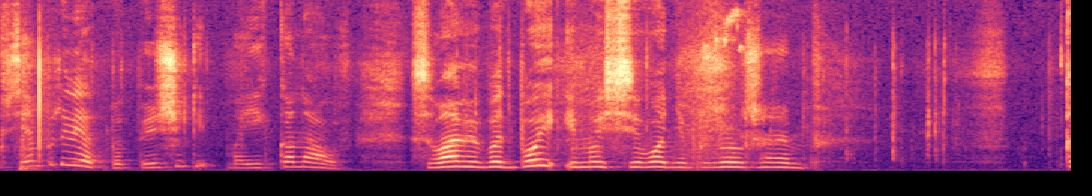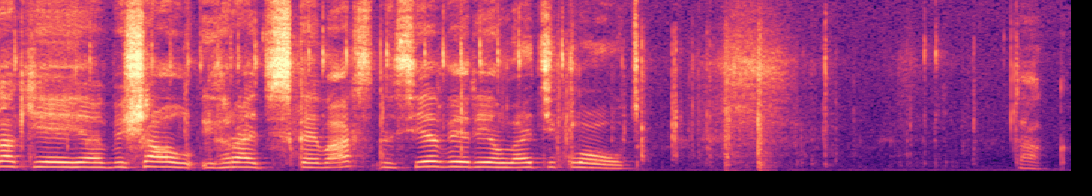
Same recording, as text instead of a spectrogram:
Всем привет, подписчики моих каналов. С вами Бэтбой, и мы сегодня продолжаем, как я и обещал, играть в Skywars на сервере Lighty Cloud. Так.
